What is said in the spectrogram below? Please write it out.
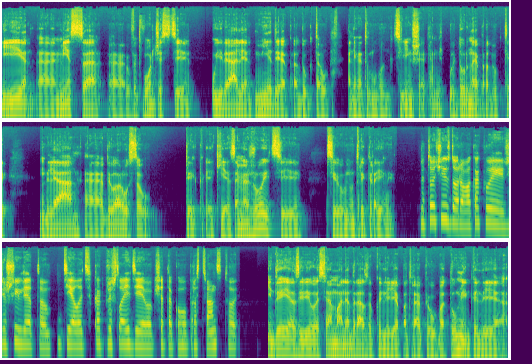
і э, месца э, вытворчасці у ідэале медыапрадуктаў але гэта могуць іншыя там культурныя прадукты для э, беларусаў тых якія за мяжой ці ці ўнутры краіны Это очень здорово. Как вы решили это делать? Как пришла идея вообще такого пространства? Ідэя з'явілася амаль адразу, калі я патрапіў у батуме, калі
